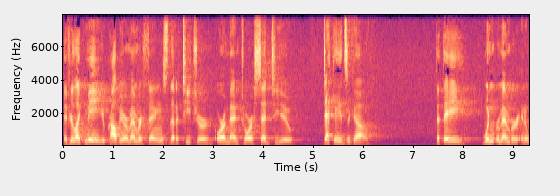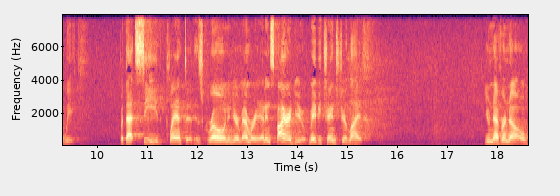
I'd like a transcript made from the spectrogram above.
If you're like me, you probably remember things that a teacher or a mentor said to you decades ago that they wouldn't remember in a week. But that seed planted has grown in your memory and inspired you, maybe changed your life. You never know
